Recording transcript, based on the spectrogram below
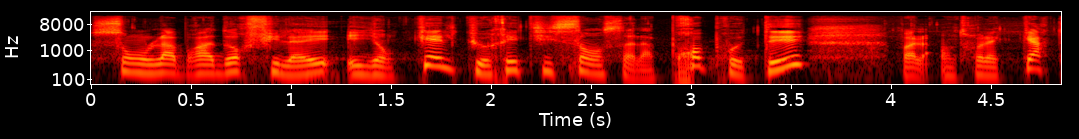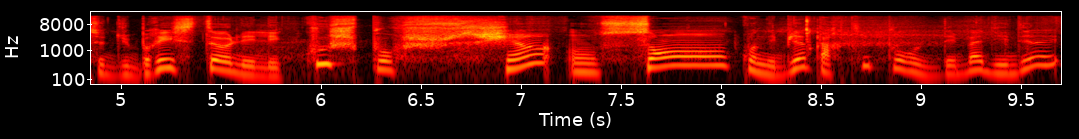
son labrador filae ayant quelques réticences à la propreté. Voilà, entre la carte du Bristol et les couches pour chien, on sent qu'on est bien parti pour le débat d'idées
